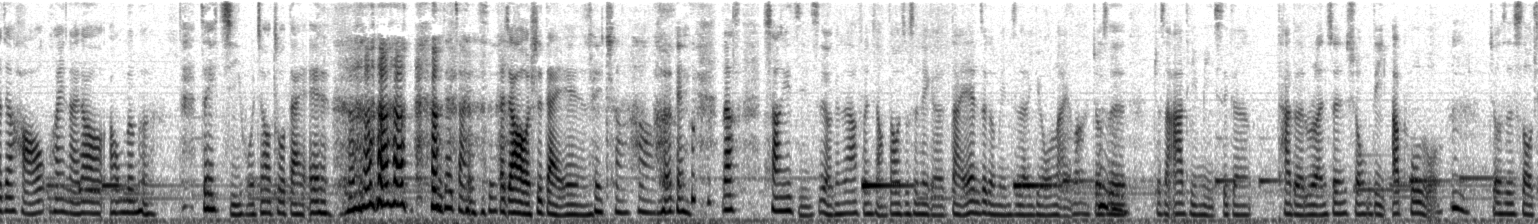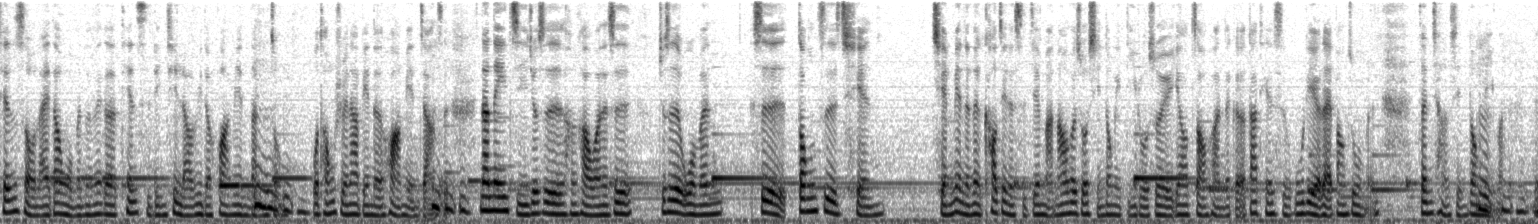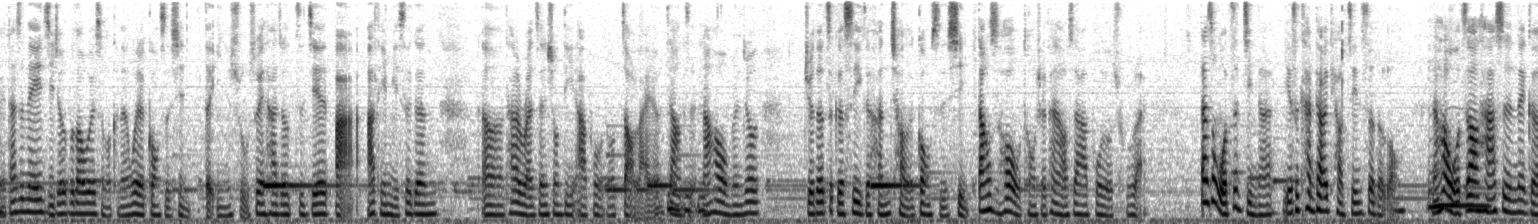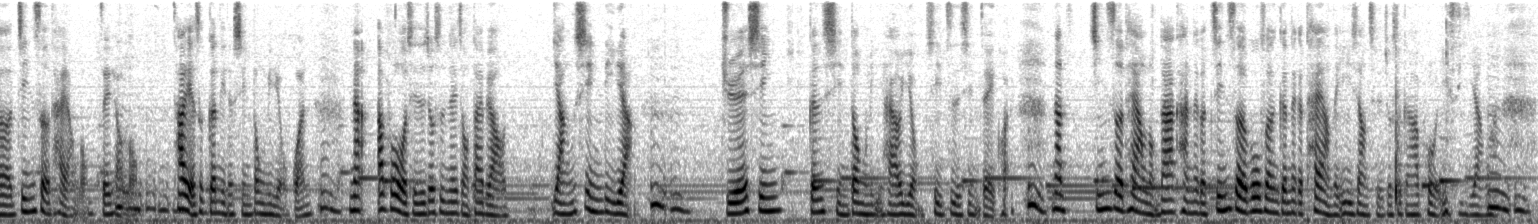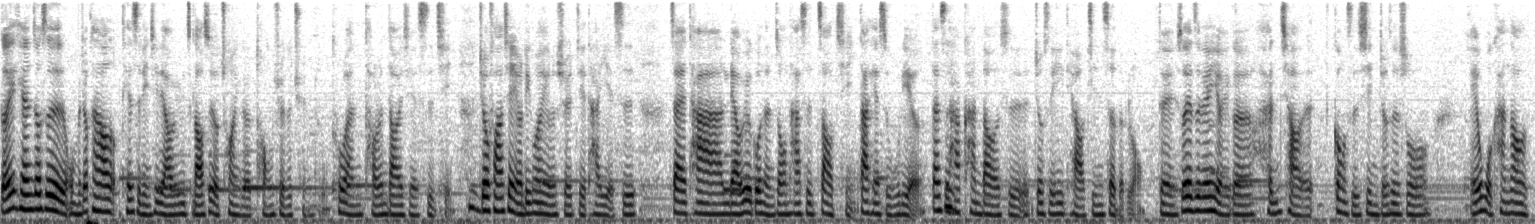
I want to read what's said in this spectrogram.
大家好，欢迎来到奥梦梦这一集，我叫做戴安。你再讲一次。大家好，我是戴安。非常好。OK，那上一集是有跟大家分享到，就是那个戴安这个名字的由来嘛，就是、嗯、就是阿提米斯跟他的孪生兄弟阿波罗，嗯，就是手牵手来到我们的那个天使灵气疗愈的画面当中，嗯嗯嗯、我同学那边的画面这样子。那那一集就是很好玩的是，就是我们。是冬至前前面的那个靠近的时间嘛，然后会说行动力低落，所以要召唤那个大天使乌列来帮助我们增强行动力嘛。嗯嗯嗯、对，但是那一集就不知道为什么，可能为了共识性的因素，所以他就直接把阿提米斯跟呃他的孪生兄弟阿波罗都找来了这样子，然后我们就觉得这个是一个很巧的共识性。当时候我同学看到是阿波罗出来，但是我自己呢也是看到一条金色的龙。然后我知道它是那个金色太阳龙这条龙，它也是跟你的行动力有关。那阿波罗其实就是那种代表阳性力量，嗯嗯，决心跟行动力，还有勇气、自信这一块。嗯，那金色太阳龙，大家看那个金色部分跟那个太阳的意象，其实就是跟阿波罗意思一样嘛。嗯嗯。隔一天就是，我们就看到天使灵气疗愈老师有创一个同学的群组，突然讨论到一些事情，就发现有另外一个学姐，她也是。在她疗愈过程中，她是召请大天使乌列尔，但是她看到的是就是一条金色的龙。嗯、对，所以这边有一个很巧的共识性，就是说，诶，我看到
